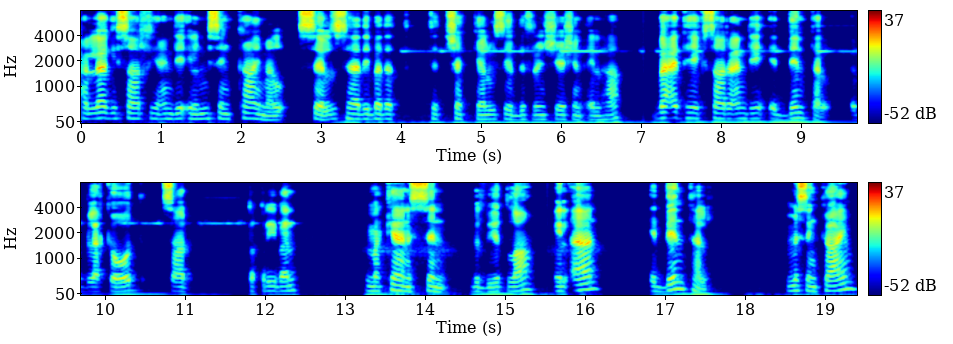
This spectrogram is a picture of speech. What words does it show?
حنلاقي صار في عندي ال mesenchymal cells هذه بدأت تتشكل ويصير differentiation إلها. بعد هيك صار عندي ال dental placode صار تقريبا مكان السن بده يطلع. الآن ال dental mesenchyme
